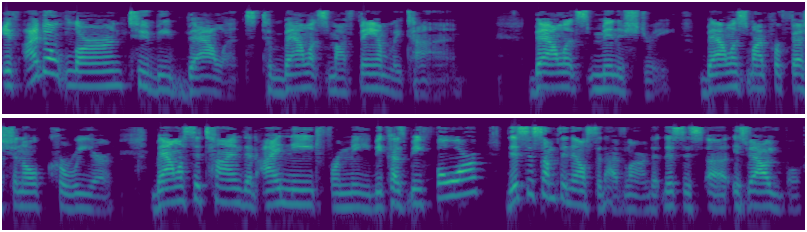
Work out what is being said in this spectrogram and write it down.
if I don't learn to be balanced, to balance my family time, balance ministry, balance my professional career, balance the time that I need for me. Because before, this is something else that I've learned that this is, uh, is valuable.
